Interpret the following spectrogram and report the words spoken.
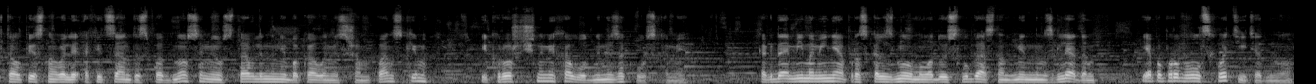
В толпе сновали официанты с подносами, уставленными бокалами с шампанским и крошечными холодными закусками. Когда мимо меня проскользнул молодой слуга с надменным взглядом, я попробовал схватить одну.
